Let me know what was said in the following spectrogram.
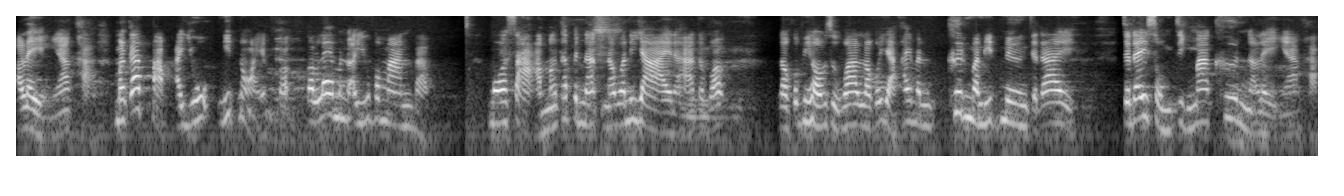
อะไรอย่างเงี้ยค่ะ มันก็ปรับอายุนิดหน่อยตอนตอนแรกมันอายุประมาณแบบมสามมั้งถ้าเป็นนนวนิยายนะคะ แต่ว่าเราก็มีความรู้สึกว่าเราก็อยากให้มันขึ้นมานิดนึงจะได้ จะได้สมจริงมากขึ้นอะไรอย่างเงี้ยค่ะ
